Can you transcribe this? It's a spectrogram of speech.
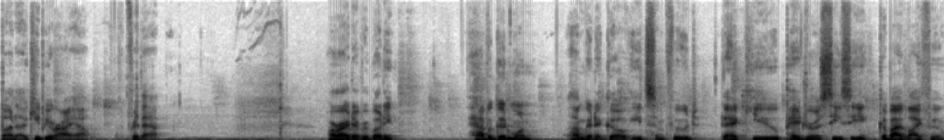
But uh, keep your eye out for that. All right, everybody. Have a good one. I'm going to go eat some food. Thank you, Pedro Assisi. Goodbye, Lifu.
